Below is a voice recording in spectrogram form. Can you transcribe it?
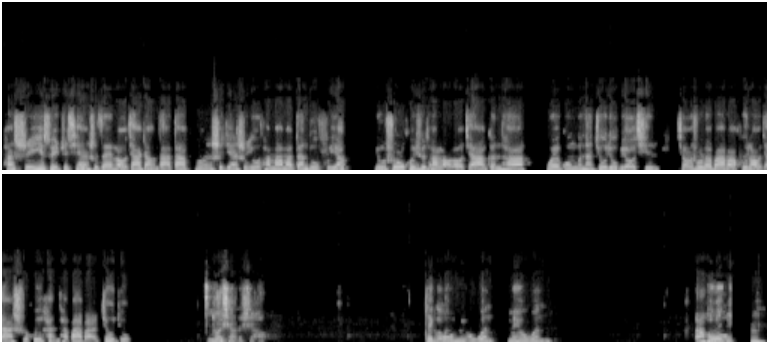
他十一岁之前是在老家长大，大部分时间是由他妈妈单独抚养，有时候会去他姥姥家，跟他外公、跟他舅舅比较亲。小时候他爸爸回老家时会喊他爸爸舅舅。多小的时候？这个我没有问，没有问。然后，嗯，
